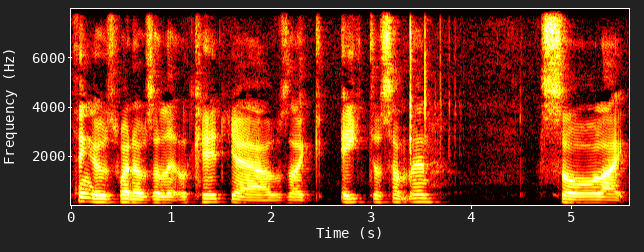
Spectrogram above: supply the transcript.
I think it was when I was a little kid. Yeah I was like eight or something so like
